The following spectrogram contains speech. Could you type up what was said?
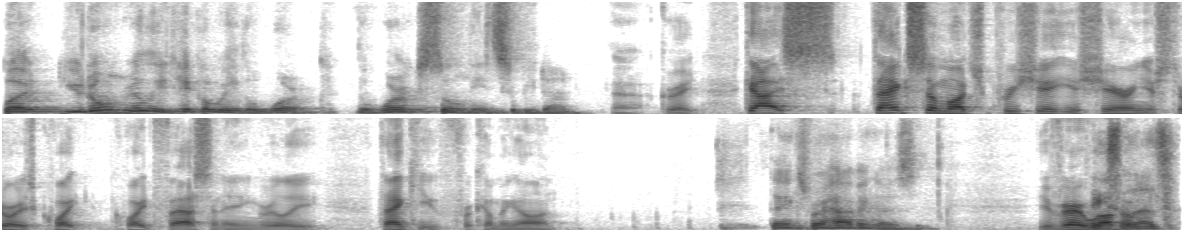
but you don't really take away the work. The work still needs to be done. Yeah, great. Guys, thanks so much. Appreciate you sharing your stories. Quite, quite fascinating. Really, thank you for coming on. Thanks for having us. You're very Thanks welcome.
